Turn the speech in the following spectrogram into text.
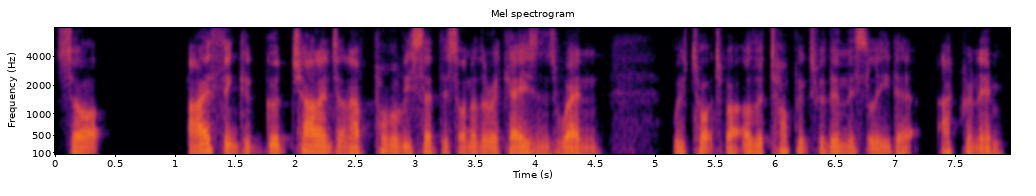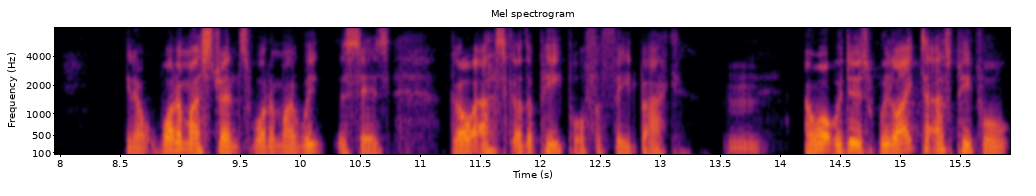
So i think a good challenge and i've probably said this on other occasions when we've talked about other topics within this leader acronym you know what are my strengths what are my weaknesses go ask other people for feedback Mm. and what we do is we like to ask people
